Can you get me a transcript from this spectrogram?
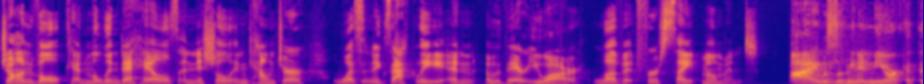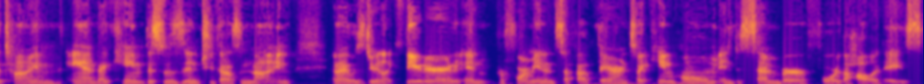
John Volk and Melinda Hale's initial encounter wasn't exactly an, oh, there you are, love at first sight moment. I was living in New York at the time, and I came, this was in 2009, and I was doing like theater and, and, performing and stuff out there. And so I came home in December for the holidays.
